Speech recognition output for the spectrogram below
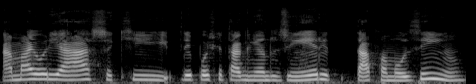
A maioria acha que depois que tá ganhando dinheiro e tá famosinho,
